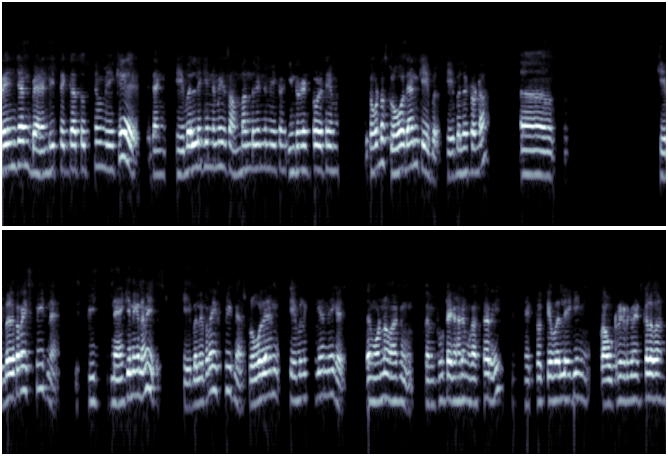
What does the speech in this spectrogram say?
රේන්ජන් බෑන්ඩිත් එක් ගත්තොත්ම මේක දැන් කේබල් එකන්න මේ සම්බන්ධ වෙන්න මේක ඉන්ටරෙට්ටෝටම තකොට ස්ලෝ දැන් කේබල් කේබලටොඩ කේබල තර ස්පීට් නෑ. ස්පීට් නෑ කියෙන නම කේබල තර ස්පීට් නෑ. ස්ලෝ දැන් කේබල කියන්නේ එකයි ඔන්න කම්පුට හරි මක්හරි නෙට්වක් කෙබල්ලකින් රවටරකට කනෙට් කළබන්න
